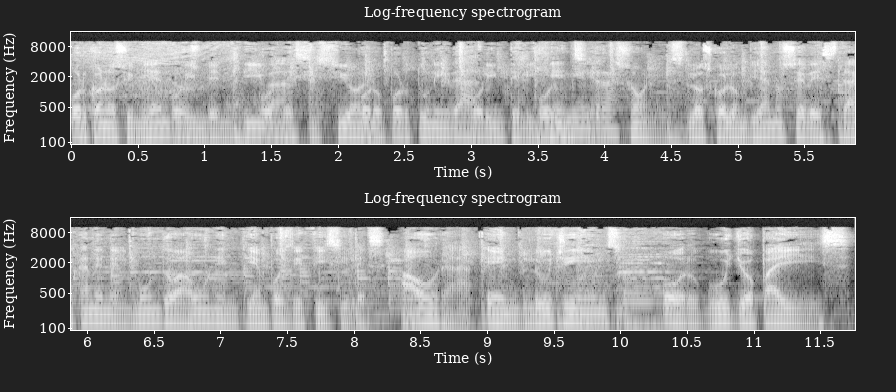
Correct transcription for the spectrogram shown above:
Por conocimiento, por inventiva, por decisión, por oportunidad, por inteligencia. Por mil razones, los colombianos se destacan en el mundo aún en tiempos difíciles. Ahora, en Blue Jeans, Orgullo País.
